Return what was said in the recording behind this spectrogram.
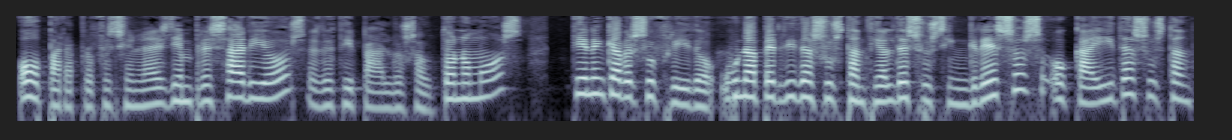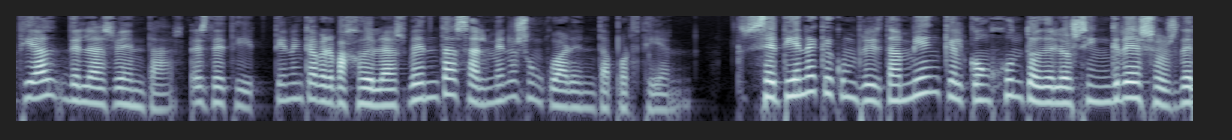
o para profesionales y empresarios, es decir, para los autónomos, tienen que haber sufrido una pérdida sustancial de sus ingresos o caída sustancial de las ventas, es decir, tienen que haber bajado de las ventas al menos un 40%. Se tiene que cumplir también que el conjunto de los ingresos de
